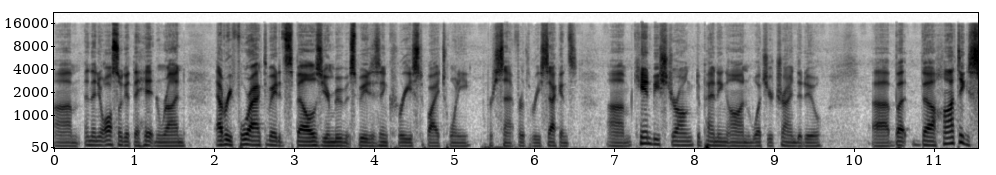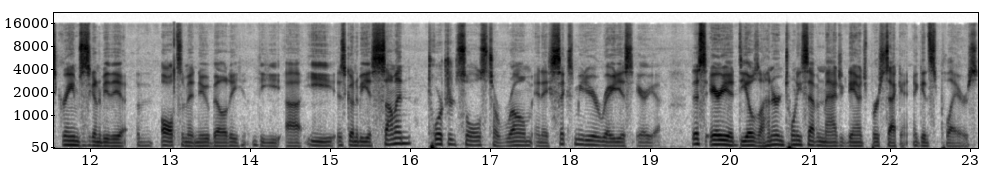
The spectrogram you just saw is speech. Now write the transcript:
um, And then you also get the hit and run. Every four activated spells your movement speed is increased by 20% for three seconds. Um, can be strong depending on what you're trying to do. Uh, but the Haunting Screams is going to be the ultimate new ability. The uh, E is going to be a summon tortured souls to roam in a 6 meter radius area. This area deals 127 magic damage per second against players.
